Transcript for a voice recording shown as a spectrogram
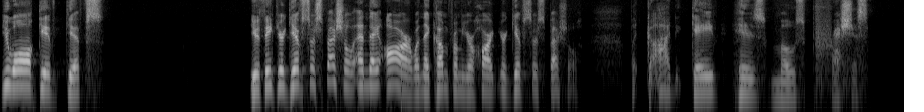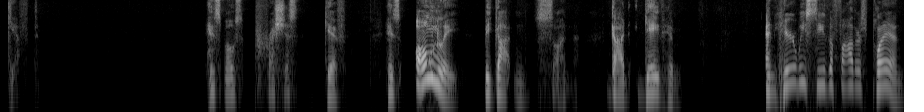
you all give gifts. You think your gifts are special, and they are when they come from your heart. Your gifts are special. But God gave his most precious gift. His most precious gift. His only begotten Son. God gave him and here we see the Father's plan.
